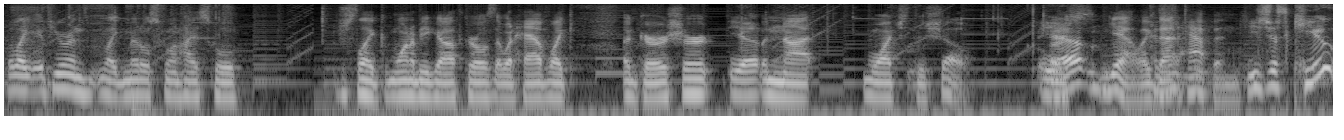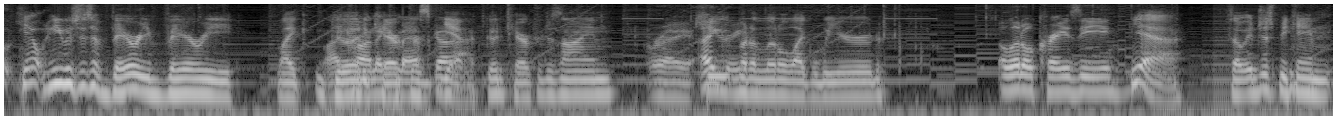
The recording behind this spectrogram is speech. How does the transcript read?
but like if you were in like middle school and high school, just like wannabe goth girls that would have like a GIR shirt, Yep. but not watch the show. Yep. yeah, like that happened. He's just cute. Yeah, he was just a very, very like good Iconic character. mascot? Yeah, good character design. Right. I Cute, agree. but a little like weird. a little crazy. Yeah. So it just became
